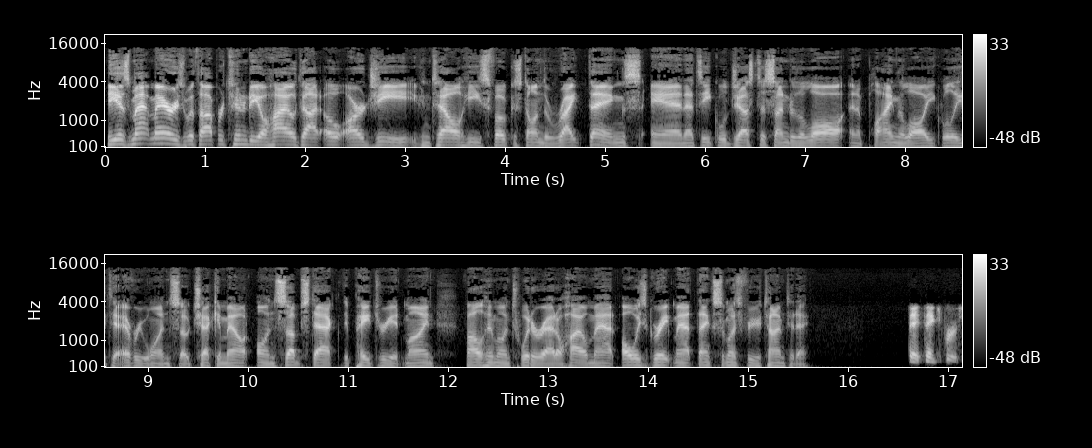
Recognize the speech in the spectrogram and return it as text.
He is Matt Mayer's with OpportunityOhio.org. You can tell he's focused on the right things, and that's equal justice under the law and applying the law equally to everyone. So check him out on Substack, The Patriot Mind. Follow him on Twitter at Ohio Matt. Always great, Matt. Thanks so much for your time today. Hey, thanks, Bruce.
